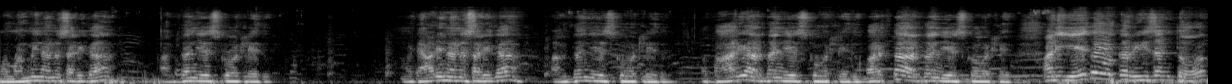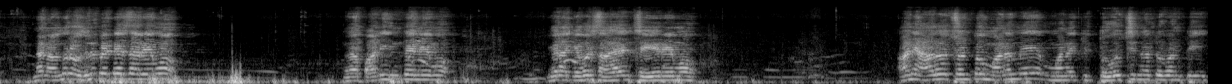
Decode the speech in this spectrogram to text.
మా మమ్మీ నన్ను సరిగా అర్థం చేసుకోవట్లేదు. మా డాడీ నన్ను సరిగా అర్థం చేసుకోవట్లేదు. మా భార్య అర్థం చేసుకోవట్లేదు. భర్త అర్థం చేసుకోవట్లేదు. అని ఏదో ఒక రీజన్తో నన్ను అందరూ వదిలిపెట్టేశారేమో. నా పని ఇంతేనేమో. ఇక నాకు ఎవరు సహాయం చేయరేమో. అనే ఆలోచనతో మనమే మనకి తోచినటువంటి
